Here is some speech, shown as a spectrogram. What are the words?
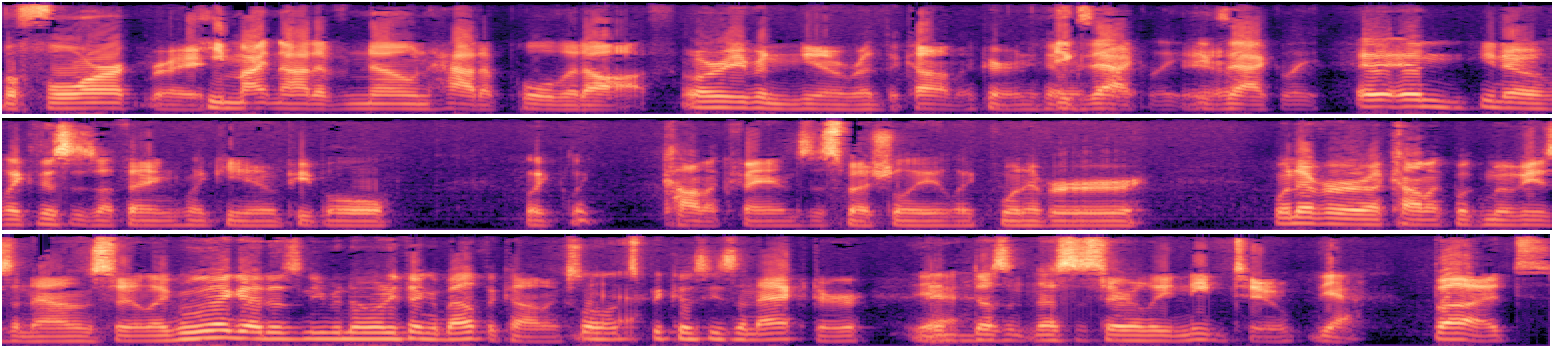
before, Right. he might not have known how to pull it off. Or even you know read the comic or anything. like that, Exactly, exactly. and, and you know like this is a thing like you know people like like comic fans especially like whenever whenever a comic book movie is announced they're like well that guy doesn't even know anything about the comics well it's because he's an actor Yeah. and doesn't necessarily need to Yeah, but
